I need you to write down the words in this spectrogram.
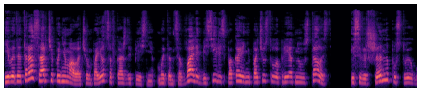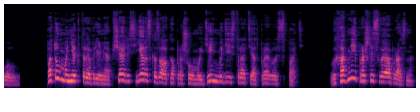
И в этот раз Арчи понимал, о чем поется в каждой песне. Мы танцевали, бесились, пока я не почувствовала приятную усталость и совершенно пустую голову. Потом мы некоторое время общались, я рассказала, как прошел мой день в магистрате и отправилась спать. Выходные прошли своеобразно.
